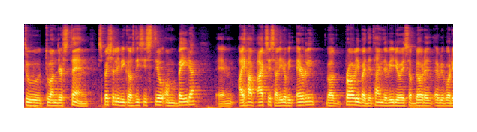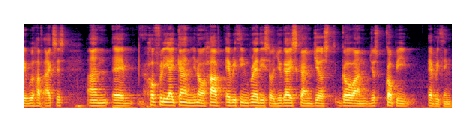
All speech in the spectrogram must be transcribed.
to to understand especially because this is still on beta um, I have access a little bit early but probably by the time the video is uploaded everybody will have access and um, hopefully I can you know have everything ready so you guys can just go and just copy everything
